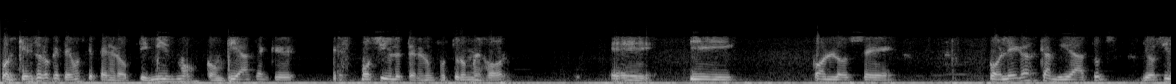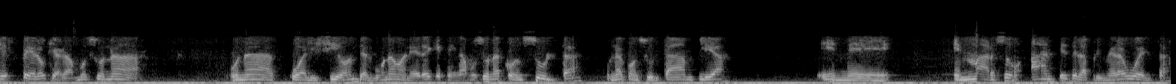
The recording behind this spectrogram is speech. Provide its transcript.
porque eso es lo que tenemos que tener, optimismo, confianza en que es posible tener un futuro mejor. Eh, y con los colegas candidatos, yo sí espero que hagamos una una coalición de alguna manera y que tengamos una consulta, una consulta amplia en, eh, en marzo, antes de la primera vuelta,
